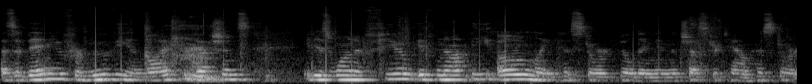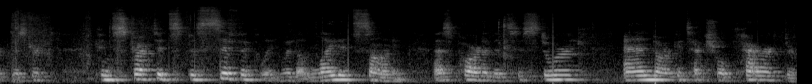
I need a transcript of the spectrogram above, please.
As a venue for movie and live productions, it is one of few, if not the only, historic building in the Chestertown Historic District constructed specifically with a lighted sign as part of its historic and architectural character.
